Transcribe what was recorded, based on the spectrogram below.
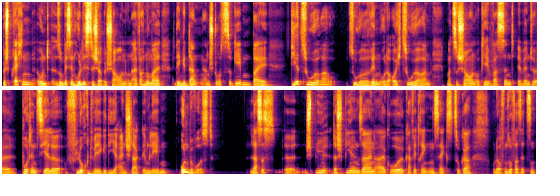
besprechen und so ein bisschen holistischer beschauen und einfach nur mal den Gedankenanstoß zu geben, bei dir Zuhörer, Zuhörerin oder euch Zuhörern, mal zu schauen, okay, was sind eventuell potenzielle Fluchtwege, die ihr einschlagt im Leben, unbewusst, lass es äh, Spiel, das Spielen sein, Alkohol, Kaffee trinken, Sex, Zucker oder auf dem Sofa sitzen.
